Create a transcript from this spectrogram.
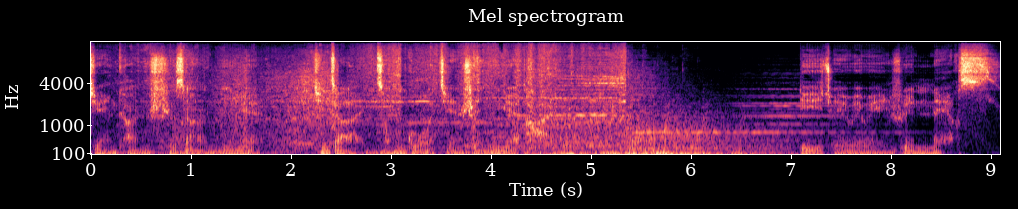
健康十三音乐，尽在中国健身音乐台。DJ 微微 Relax。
